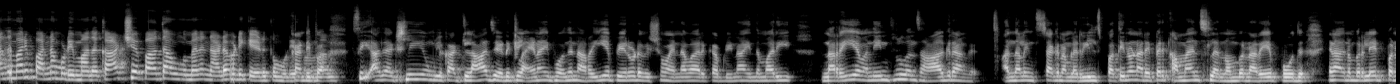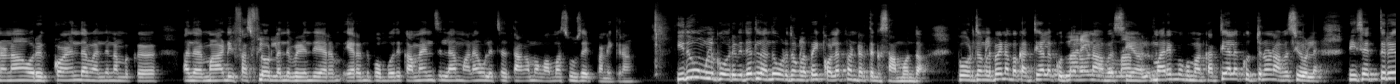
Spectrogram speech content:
அந்த மாதிரி பண்ண முடியுமா? அந்த காட்சியை பார்த்து அவங்க மேல நடவடிக்கை எடுக்க முடியுமா கண்டிப்பா. சி அது ஆக்சுவலி உங்களுக்கு அட் லார்ஜ் எடுக்கலாம். ஏன்னா இப்போ வந்து நிறைய பேரோட விஷயம் என்னவா இருக்கு அப்படின்னா இந்த மாதிரி நிறைய வந்து இன்ஃப்ளூயன்ஸ் ஆகுறாங்க. அதனால இன்ஸ்டாகிராம்ல ரீல்ஸ் பார்த்தீங்கன்னா நிறைய பேர் கமெண்ட்ஸ்ல ரொம்ப நிறைய போகுது. ஏன்னா அது நம்ம ரிலேட் பண்ணனா ஒரு குழந்தை வந்து நமக்கு அந்த மாடி ஃபர்ஸ்ட் ஃப்ளோர்ல இருந்து விழுந்து இறந்து இறந்து போகும்போது கமெண்ட்ஸ் எல்லாம் மன உளைச்சல் தாங்காம அவங்க அம்மா சூசைட் பண்ணிக்கிறாங்க. இதுவும் உங்களுக்கு ஒரு விதத்துல வந்து ஒருத்தவங்களை போய் கொலை பண்றதுக்கு சமம் தான். இப்போ ஒருத்தவங்களை போய் நம்ம கத்தியால குத்தணும்னு அவசியம் இல்லை. மறைமுகமா கத்தியால குத்தணும்னு அவசியம் இல்லை. நீ செத்துரு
